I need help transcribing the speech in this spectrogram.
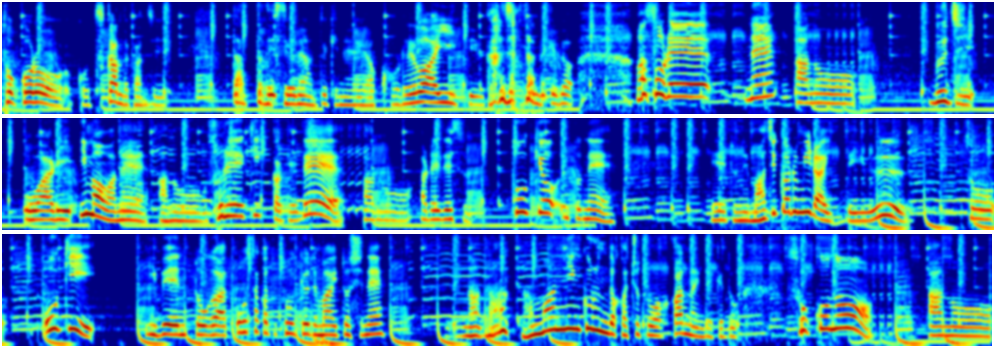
ところをこう掴んだ感じだったですよねあの時ね。いやこれはいいっていう感じだったんだけど。まあそれねあの無事終わり。今はねあのそれきっかけであのあれです。東京えっとねえっとねマジカル未来っていうそう大きいイベントが大阪と東京で毎年ねな何万人来るんだかちょっと分かんないんだけどそこのあの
